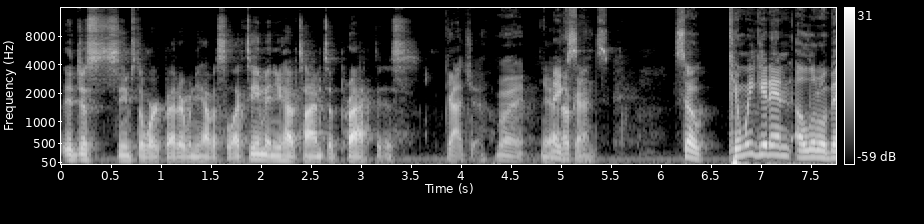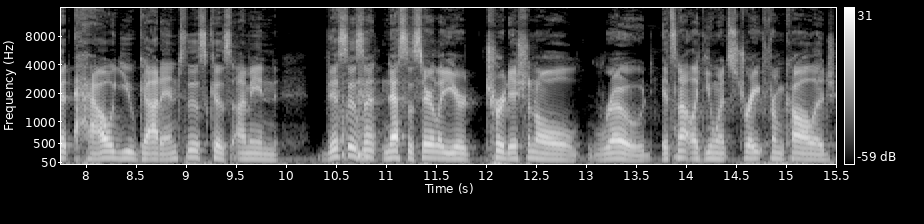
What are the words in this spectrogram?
it just seems to work better when you have a select team and you have time to practice. Gotcha. right. Yeah. Makes Okay. sense. So, can we get in a little bit how you got into this? Because I mean, this isn't necessarily your traditional road. It's not like you went straight from college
